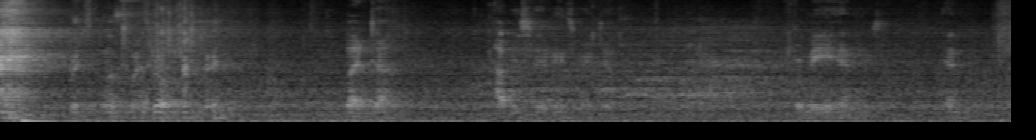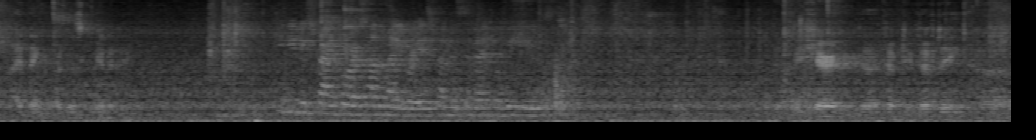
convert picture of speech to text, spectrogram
Brings the lump to my throat. But, uh, obviously it means a great deal for me and, and I think for this community. Can you describe for us how the money raised from this event will be used? We shared uh, fifty-fifty. Um,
